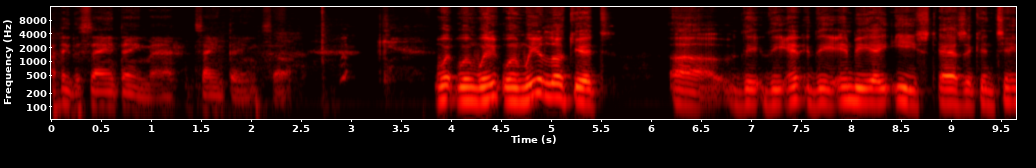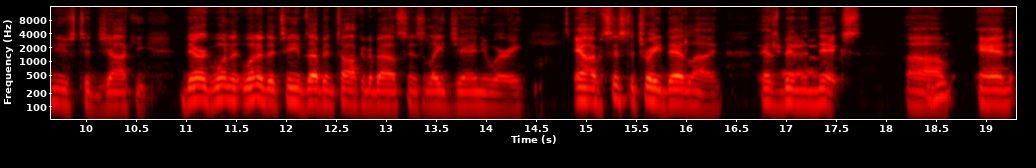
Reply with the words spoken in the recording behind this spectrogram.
I think the same thing, man. Same thing. So when we when we look at uh, the the the NBA East as it continues to jockey, Derek, one of one of the teams I've been talking about since late January, uh, since the trade deadline, has yeah. been the Knicks. Um, mm-hmm. And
